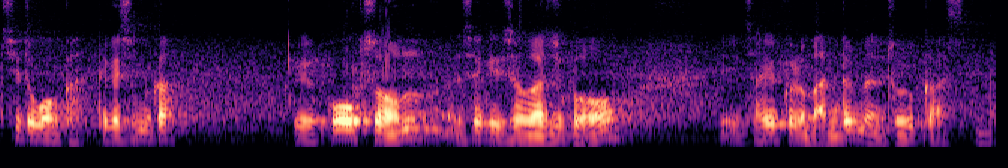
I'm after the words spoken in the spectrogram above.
지도공가 되겠습니까? 그걸 꼭 좀 새기셔가지고 이 자기 걸로 만들면 좋을 것 같습니다.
